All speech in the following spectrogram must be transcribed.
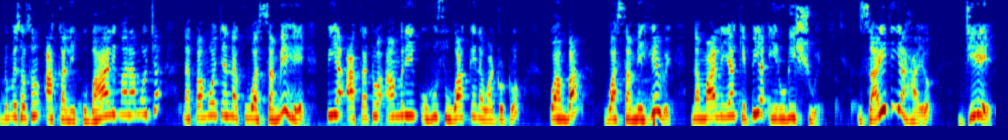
mtume saa salam akalikubali mara moja na pamoja na kuwasamehe pia akatoa amri kuhusu wake na watoto kwamba wasamehewe na mali yake pia irudishwe. Zaidi ya hayo je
